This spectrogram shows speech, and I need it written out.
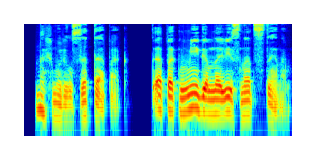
— нахмурился Тапок. Тапок мигом навис над Стеном.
